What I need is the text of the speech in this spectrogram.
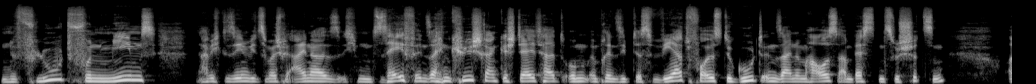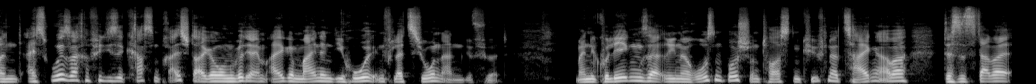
Eine Flut von Memes. Da habe ich gesehen, wie zum Beispiel einer sich ein Safe in seinen Kühlschrank gestellt hat, um im Prinzip das wertvollste Gut in seinem Haus am besten zu schützen. Und als Ursache für diese krassen Preissteigerungen wird ja im Allgemeinen die hohe Inflation angeführt. Meine Kollegen Sarina Rosenbusch und Thorsten Küfner zeigen aber, dass es dabei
